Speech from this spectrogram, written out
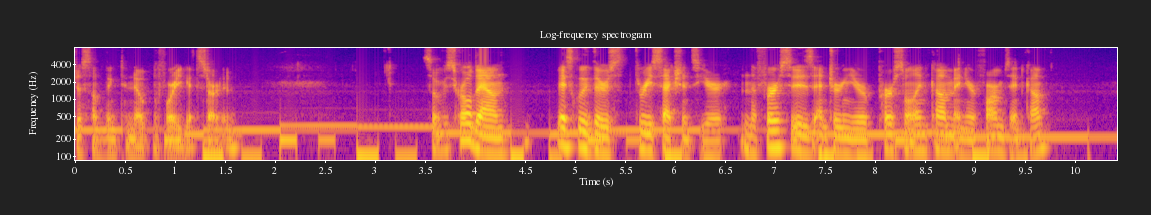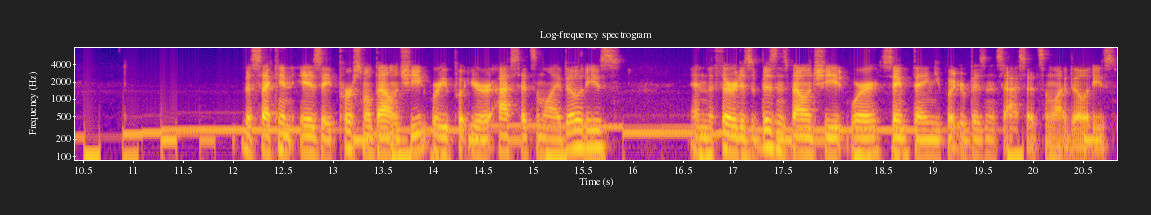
Just something to note before you get started. So if we scroll down, basically there's three sections here. And the first is entering your personal income and your farm's income. The second is a personal balance sheet where you put your assets and liabilities. And the third is a business balance sheet where same thing, you put your business assets and liabilities.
